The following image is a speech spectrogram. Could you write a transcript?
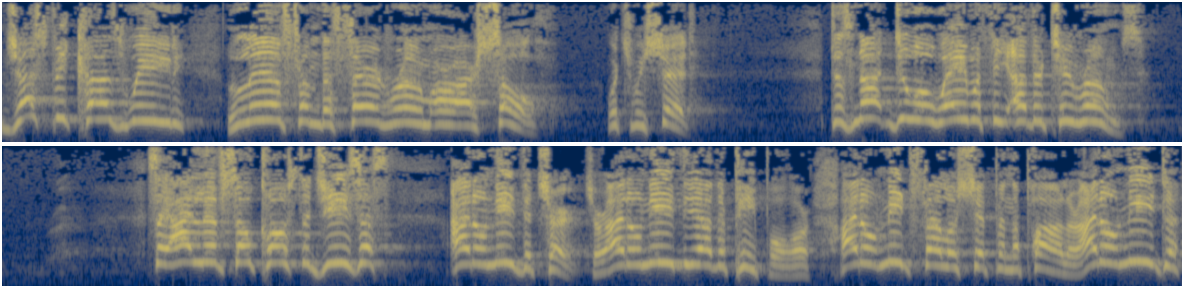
just because we live from the third room or our soul, which we should, does not do away with the other two rooms. Say, I live so close to Jesus, I don't need the church or I don't need the other people or I don't need fellowship in the parlor. I don't need to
